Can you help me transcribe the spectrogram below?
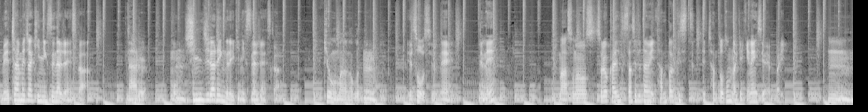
ん。めちゃめちゃ筋肉痛になるじゃないですかなる。もううん。信じられんぐらい筋肉痛になるじゃないですか、今日もまだ残ってる。わ、えそうですよね。でね、まあそのそれを回復させるためにタンパク質ってちゃんと取んなきゃいけないんですよやっぱり。うん。うんうん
